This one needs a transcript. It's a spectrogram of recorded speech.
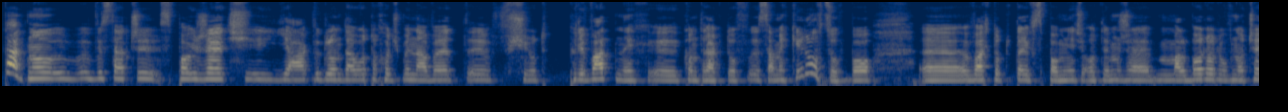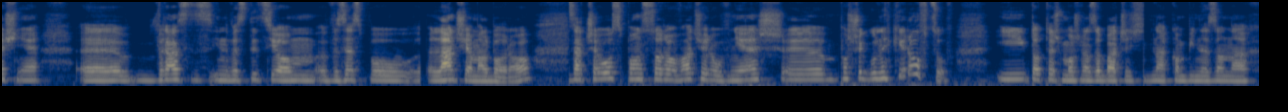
Tak, no wystarczy spojrzeć, jak wyglądało to choćby nawet wśród prywatnych y, kontraktów samych kierowców, bo e, warto tutaj wspomnieć o tym, że Marlboro równocześnie e, wraz z inwestycją w zespół Lancia Marlboro zaczęło sponsorować również e, poszczególnych kierowców. I to też można zobaczyć na kombinezonach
